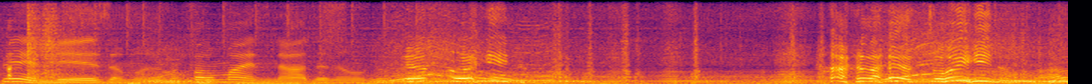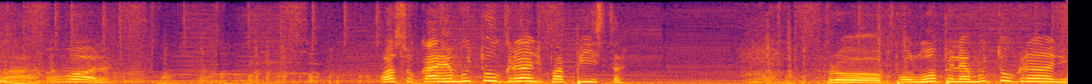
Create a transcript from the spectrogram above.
Beleza, mano. Eu não falo mais nada, não, viu? Eu tô indo. Lá, eu tô indo. Vai lá. Vambora. Nossa, o carro é muito grande pra pista. Pro, pro loop ele é muito grande.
